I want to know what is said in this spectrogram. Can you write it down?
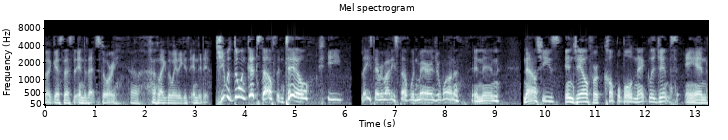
So I guess that's the end of that story. Uh, I like the way they just ended it. She was doing good stuff until she laced everybody's stuff with marijuana, and then now she's in jail for culpable negligence and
